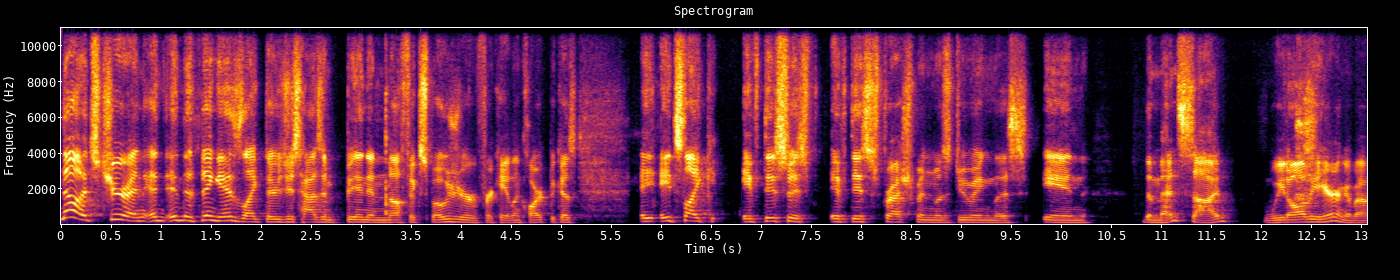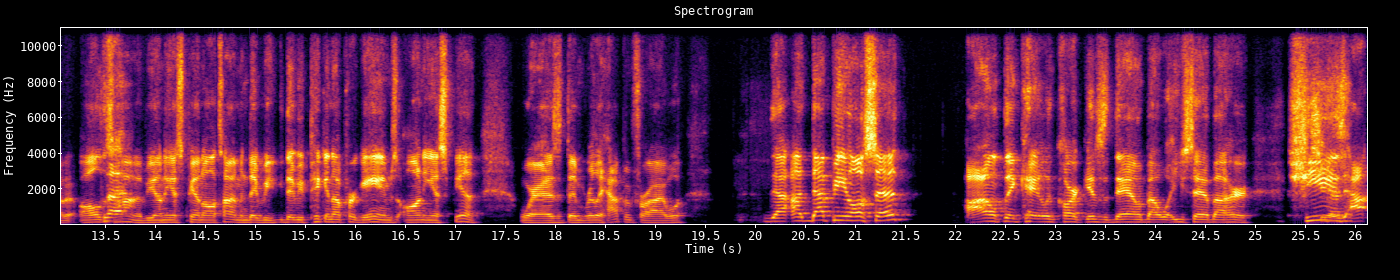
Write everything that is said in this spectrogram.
No, it's true. And, and and the thing is, like, there just hasn't been enough exposure for Caitlin Clark because it, it's like if this is if this freshman was doing this in the men's side, we'd all be hearing about it all the time. It'd be on ESPN all the time, and they'd be they'd be picking up her games on ESPN. Whereas it didn't really happen for Iowa. That uh, that being all said, I don't think Caitlin Clark gives a damn about what you say about her. She, she is out.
